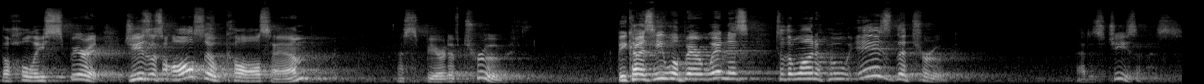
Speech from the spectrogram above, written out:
the Holy Spirit. Jesus also calls him a spirit of truth because he will bear witness to the one who is the truth. That is Jesus.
